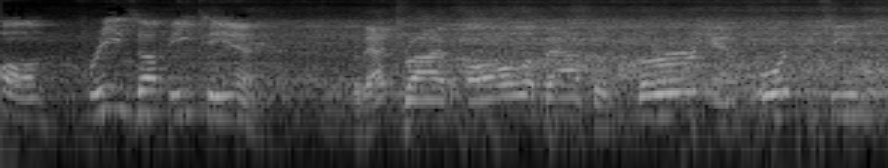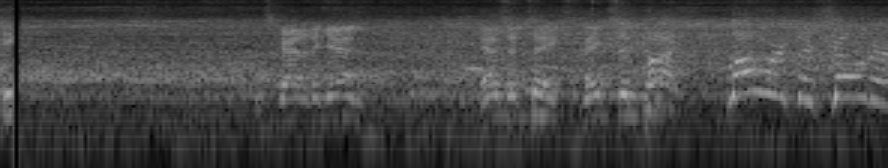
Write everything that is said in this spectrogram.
Ball frees up Etienne. But that drive all about the third and 14. He's got it again. Hesitates, makes a cut, lowers the shoulder,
